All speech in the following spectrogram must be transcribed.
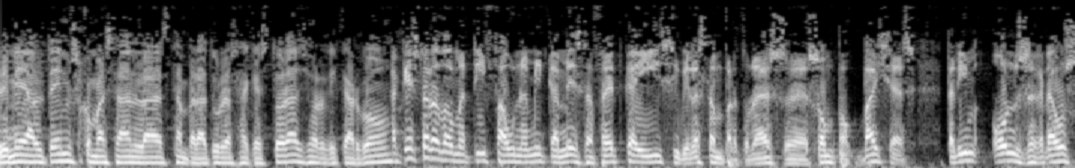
Primer, el temps, com estan les temperatures a aquesta hora, Jordi Carbó? A aquesta hora del matí fa una mica més de fred que ahir, si bé les temperatures eh, són poc baixes. Tenim 11 graus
